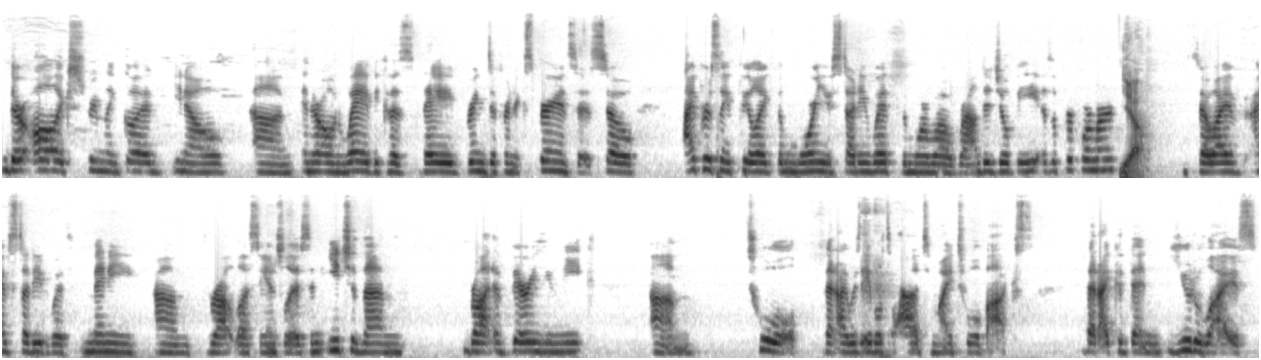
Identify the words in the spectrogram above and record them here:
they're all extremely good, you know, um, in their own way because they bring different experiences. So, I personally feel like the more you study with, the more well rounded you'll be as a performer. Yeah. So I've I've studied with many um, throughout Los Angeles, and each of them brought a very unique um, tool that I was able to add to my toolbox that I could then utilize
